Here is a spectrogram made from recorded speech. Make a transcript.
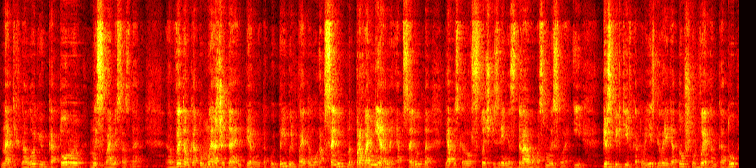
на технологию, которую мы с вами создали. Э, в этом году мы ожидаем первую такую прибыль, поэтому абсолютно правомерно и абсолютно, я бы сказал, с точки зрения здравого смысла и перспектив, которые есть, говорить о том, что в этом году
